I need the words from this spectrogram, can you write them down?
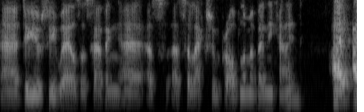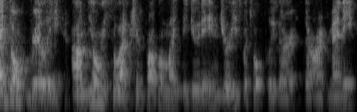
uh, do you see Wales as having a, a, a selection problem of any kind? I, I don't really. Um, the only selection problem might be due to injuries, which hopefully there there aren't many.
